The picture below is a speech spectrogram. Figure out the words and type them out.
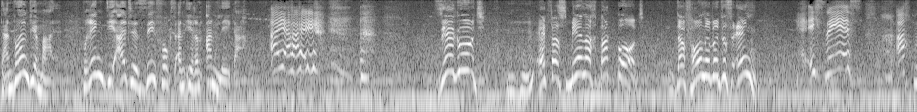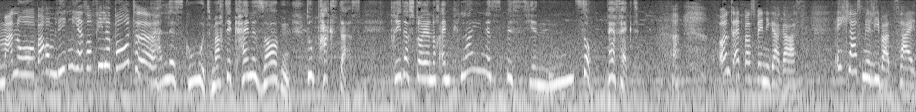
Dann wollen wir mal. Bring die alte Seefuchs an ihren Anleger. Ei, ei. Sehr gut. Etwas mehr nach Backbord. Da vorne wird es eng. Ich sehe es. Ach, Manno, warum liegen hier so viele Boote? Alles gut, mach dir keine Sorgen. Du packst das. Dreh das Steuer noch ein kleines bisschen. So, perfekt. Und etwas weniger Gas. Ich lass mir lieber Zeit.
